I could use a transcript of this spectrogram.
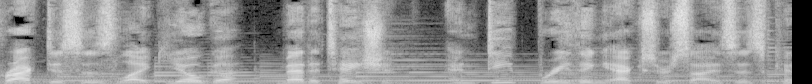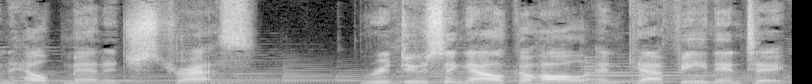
Practices like yoga, meditation, and deep breathing exercises can help manage stress. Reducing alcohol and caffeine intake,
